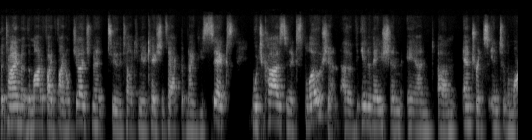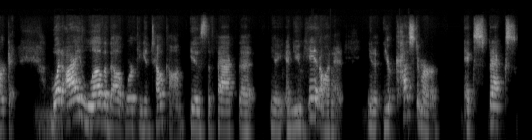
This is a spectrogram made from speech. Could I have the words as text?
the time of the modified final judgment to the Telecommunications Act of 96 which caused an explosion of innovation and um, entrance into the market. What I love about working in telecom is the fact that, you know, and you hit on it, you know, your customer expects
